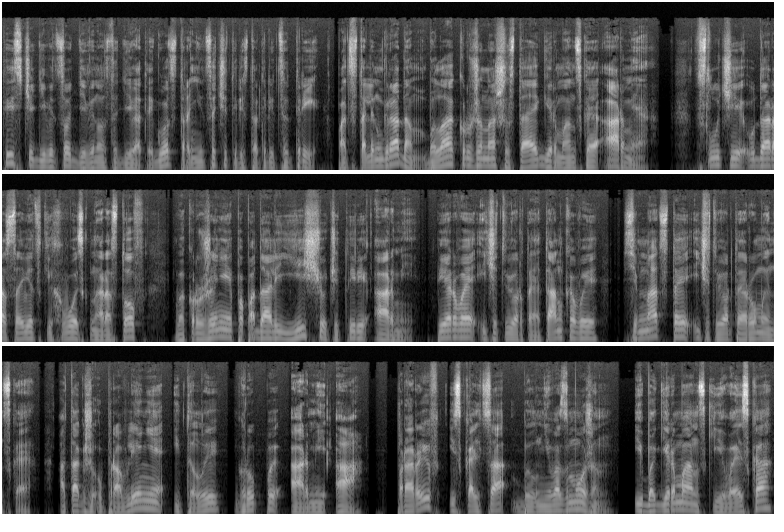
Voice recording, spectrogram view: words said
1999 год. Страница 433. Под Сталинградом была окружена 6-я германская армия. В случае удара советских войск на Ростов в окружение попадали еще 4 армии. 1 и 4 танковые, 17 и 4 румынская, а также управление и тылы группы армий А. Прорыв из кольца был невозможен ибо германские войска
